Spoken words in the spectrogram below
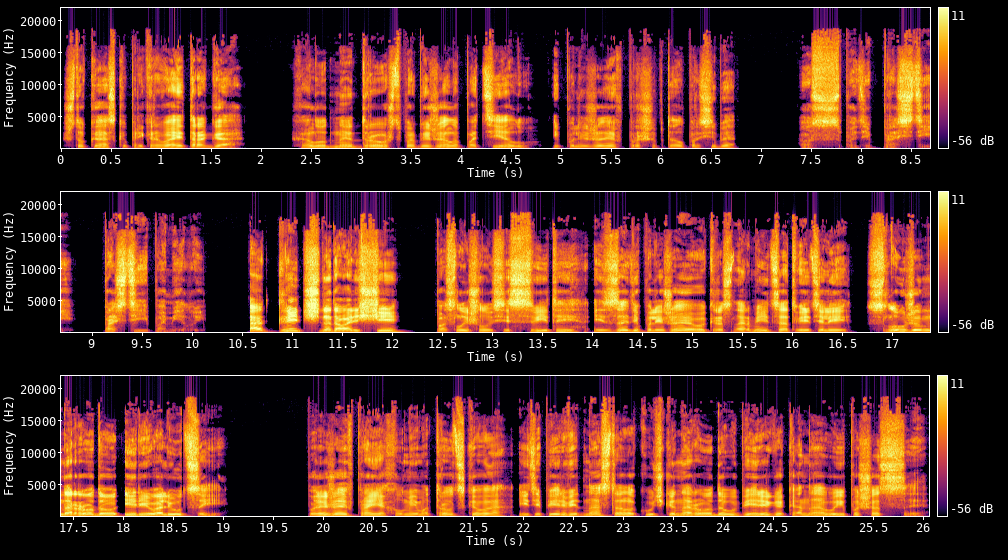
что каска прикрывает рога. Холодная дрожь пробежала по телу, и Полежаев прошептал про себя «Господи, прости, прости и помилуй». «Отлично, товарищи!» Послышалось из свиты, и сзади Полежаева красноармейцы ответили «Служим народу и революции». Полежаев проехал мимо Троцкого, и теперь видна стала кучка народа у берега канавы и по шоссе,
